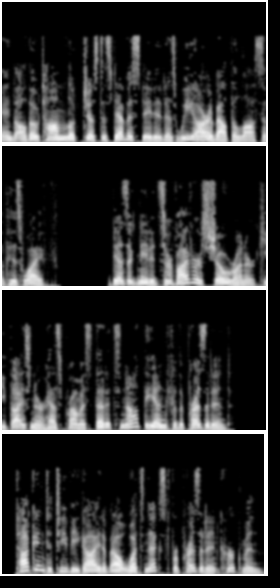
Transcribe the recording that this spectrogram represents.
And although Tom looked just as devastated as we are about the loss of his wife, Designated Survivors showrunner Keith Eisner has promised that it's not the end for the president. Talking to TV Guide about what's next for President Kirkman,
